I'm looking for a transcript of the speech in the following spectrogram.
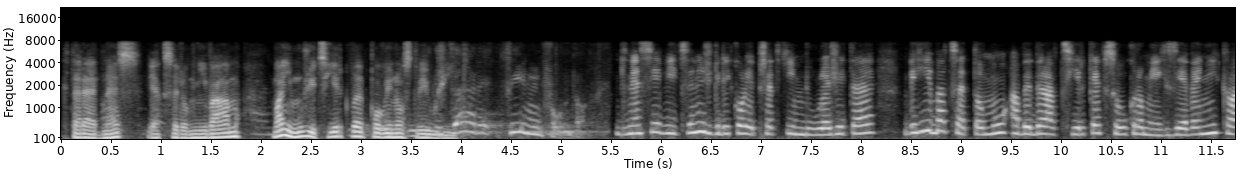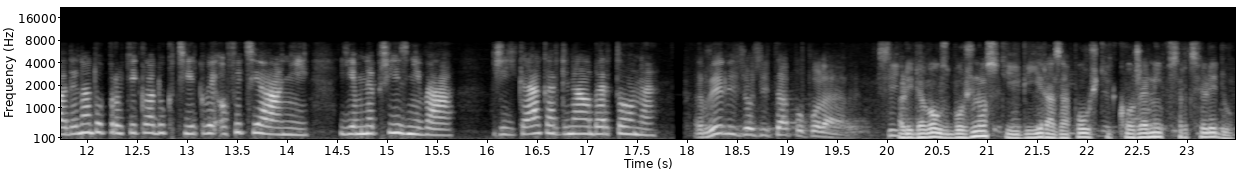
které dnes, jak se domnívám, mají muži církve povinnost využít. Dnes je více než kdykoliv předtím důležité vyhýbat se tomu, aby byla církev soukromých zjevení kladena do protikladu k církvi oficiální, jim nepříznivá, říká kardinál Bertone. Lidovou zbožností víra zapouští kořeny v srdci lidu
